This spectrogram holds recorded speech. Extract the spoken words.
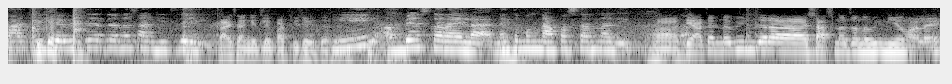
पाचवीच्या विद्यार्थ्यांना सांगितले. काय सांगितले पाचवीच्या विद्यार्थ्यांना? की अभ्यास करायला नाही तर मग नापास करणार आहे. हा ते आता नवीन जरा शासनाचा नवीन नियम आलाय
